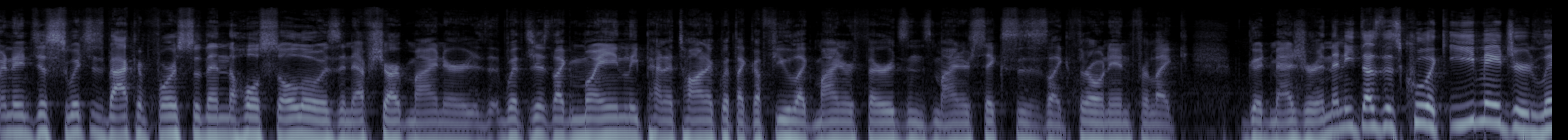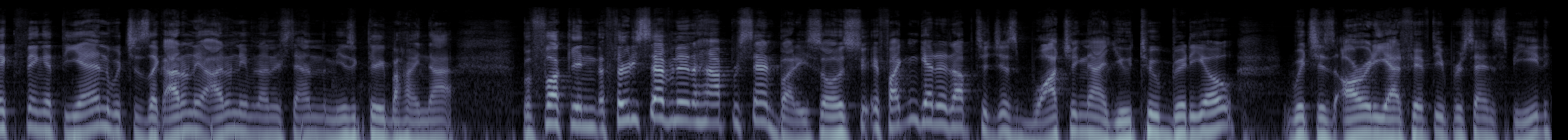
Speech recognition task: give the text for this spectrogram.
And it just switches back and forth. So then the whole solo is in F sharp minor with just like mainly pentatonic with like a few like minor thirds and minor sixes like thrown in for like good measure. And then he does this cool like E major lick thing at the end, which is like I don't I don't even understand the music theory behind that. But fucking 37.5%, buddy. So if I can get it up to just watching that YouTube video, which is already at 50% speed,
